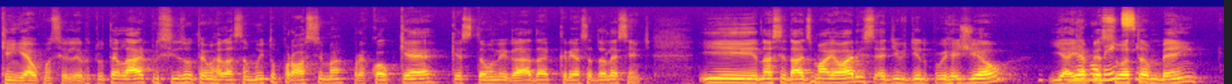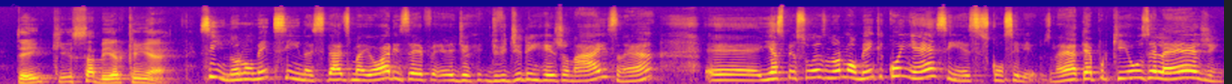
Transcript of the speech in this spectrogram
quem é o conselheiro tutelar, precisam ter uma relação muito próxima para qualquer questão ligada à criança e adolescente. E nas cidades maiores é dividido por região E aí a pessoa sim. também tem que saber quem é. Sim, normalmente sim. Nas cidades maiores é, é dividido em regionais, né? É, e as pessoas normalmente conhecem esses conselheiros, né? Até porque os elegem.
